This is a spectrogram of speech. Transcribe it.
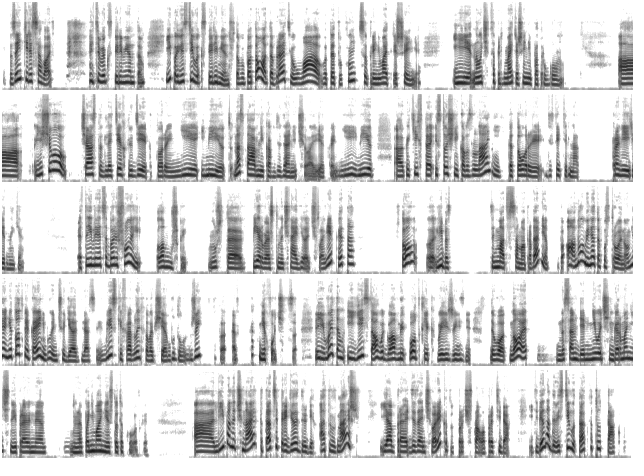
Типа, заинтересовать этим экспериментом и повести в эксперимент, чтобы потом отобрать у ума вот эту функцию принимать решения и научиться принимать решения по-другому. А, еще часто для тех людей, которые не имеют наставников в дизайне человека, не имеют а, каких-то источников знаний, которые действительно проверенные, это является большой ловушкой, потому что первое, что начинает делать человек, это что э, либо заниматься самооправданием, типа, а, ну у меня так устроено, у меня нет отклика, я не буду ничего делать для своих близких, родных, а вообще буду жить, типа, как, как мне хочется. И в этом и есть самый главный отклик в моей жизни. Вот, но это на самом деле не очень гармоничное и правильное понимание, что такое отклик. А, либо начинает пытаться переделать других. А ты знаешь, я про дизайн человека тут прочитала, про тебя, и тебе надо вести вот так вот, вот так вот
